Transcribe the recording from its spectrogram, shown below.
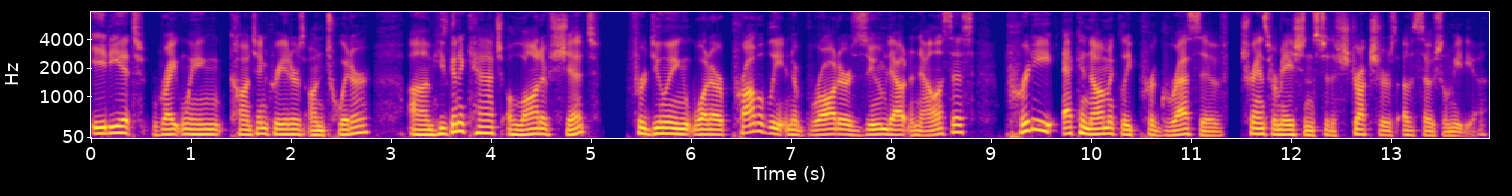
idiot right wing content creators on Twitter, um, he's going to catch a lot of shit for doing what are probably in a broader, zoomed out analysis, pretty economically progressive transformations to the structures of social media.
